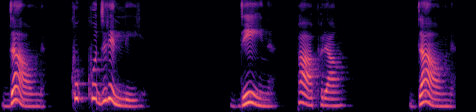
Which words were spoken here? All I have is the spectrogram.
Dawn kukkudrilli. Din papra. Dawn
